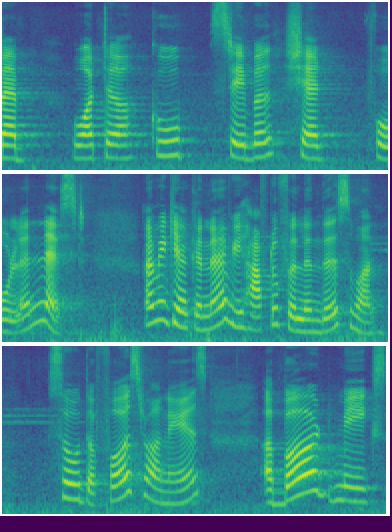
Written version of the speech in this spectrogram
web water coop stable shed fold and nest हमें क्या करना है we have to fill in this one so the first one is a bird makes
